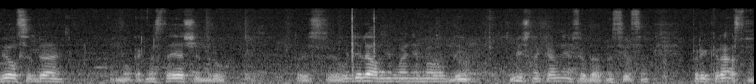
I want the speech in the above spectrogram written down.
вел себя ну, как настоящий друг. То есть э, уделял внимание молодым. Лично ко мне всегда относился прекрасно.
